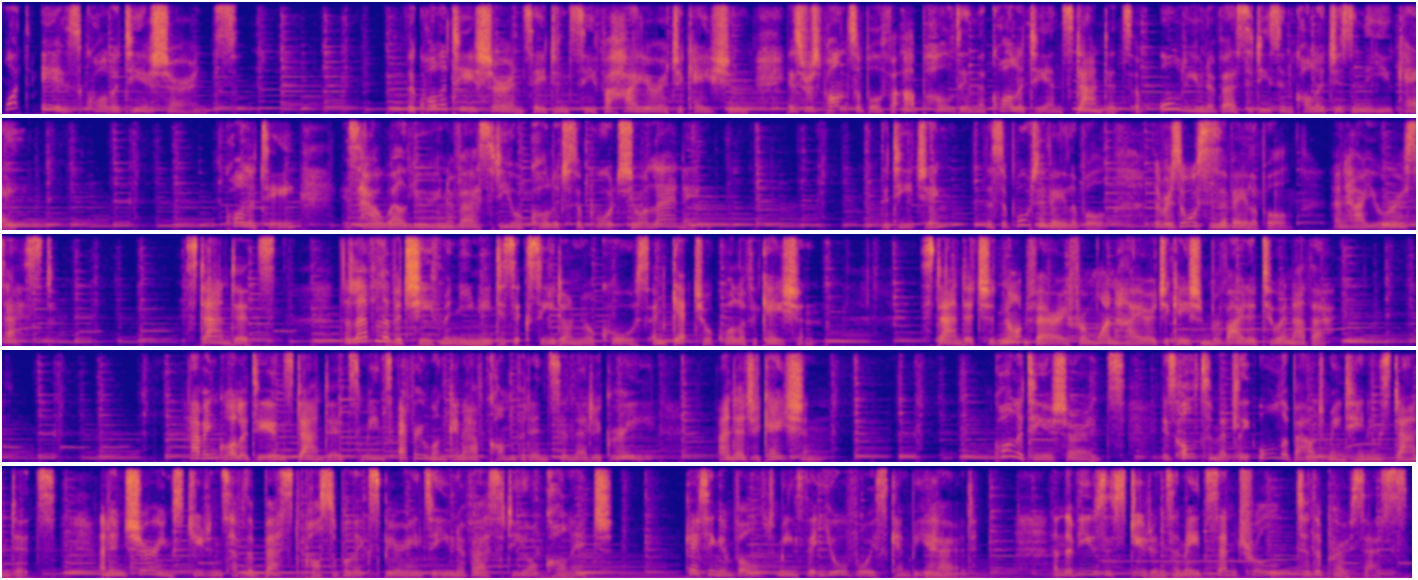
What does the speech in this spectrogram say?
What is quality assurance? The Quality Assurance Agency for Higher Education is responsible for upholding the quality and standards of all universities and colleges in the UK. Quality is how well your university or college supports your learning. The teaching, the support available, the resources available, and how you are assessed. Standards, the level of achievement you need to succeed on your course and get your qualification. Standards should not vary from one higher education provider to another. Having quality and standards means everyone can have confidence in their degree and education. Quality assurance is ultimately all about maintaining standards and ensuring students have the best possible experience at university or college. Getting involved means that your voice can be heard, and the views of students are made central to the process.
